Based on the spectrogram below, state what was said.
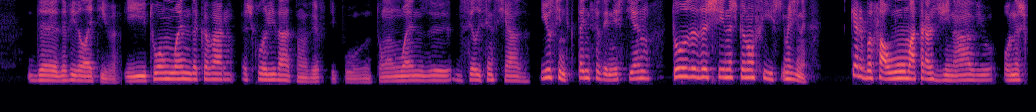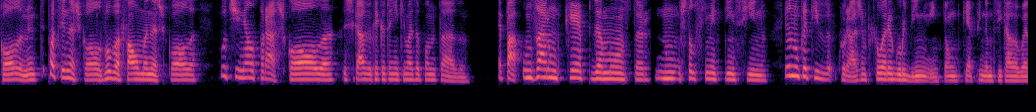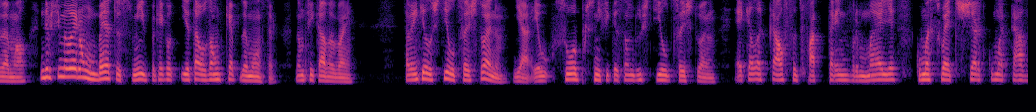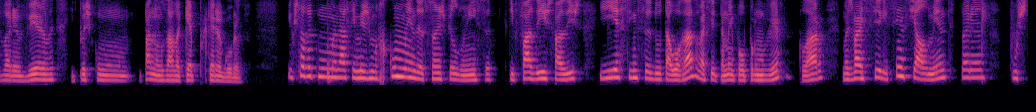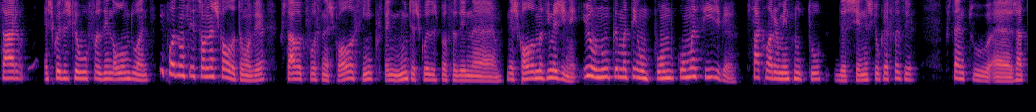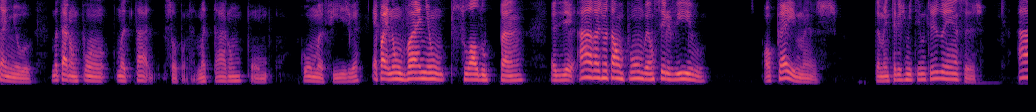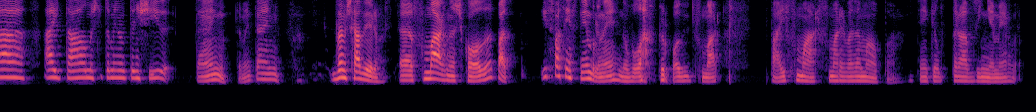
da, da vida letiva. E estou a um ano de acabar a escolaridade, estão a ver? Tipo, estou a um ano de, de ser licenciado. E eu sinto que tenho de fazer neste ano todas as cenas que eu não fiz. Imagina, quero bafar uma atrás do ginásio ou na escola, mesmo. pode ser na escola, vou bafar uma na escola, vou de chinelo para a escola. Deixa cá ver o que é que eu tenho aqui mais apontado. É pá, usar um cap da Monster num estabelecimento de ensino. Eu nunca tive coragem porque eu era gordinho, então o cap ainda me ficava bem da mal. Ainda por cima eu era um beta assumido, para que é que eu ia estar a usar um cap da Monster? Não me ficava bem. Sabem aquele estilo de sexto ano? Já, yeah, eu sou a personificação do estilo de sexto ano. É aquela calça de fato treino vermelha, com uma sweatshirt com uma caveira verde e depois com. pá, não usava cap porque era gordo. E gostava que me mandassem mesmo recomendações pelo Insta Tipo, faz isto, faz isto. E esse Insta do Tau Arrasa vai ser também para o promover, claro. Mas vai ser essencialmente para postar as coisas que eu vou fazendo ao longo do ano. E pode não ser só na escola, estão a ver? Gostava que fosse na escola, sim, porque tenho muitas coisas para fazer na, na escola, mas imaginem, eu nunca matei um pombo com uma fisga. Está claramente no topo das cenas que eu quero fazer. Portanto, uh, já tenho matar um pombo. Matar. Só apontar. Matar um pombo com uma fisga. É pá, não venham pessoal do PAN a dizer ah, vais matar um pombo, é um ser vivo. Ok, mas também transmitem muitas doenças. Ah, ah e tal, mas tu também não tens sida. Tenho, também tenho. Vamos cá ver. Uh, fumar na escola, pá, isso faço em setembro, né? Não vou lá a propósito de fumar. Pá, e fumar, fumar é vai dar mal, pá. Tem aquele travozinho a merda.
